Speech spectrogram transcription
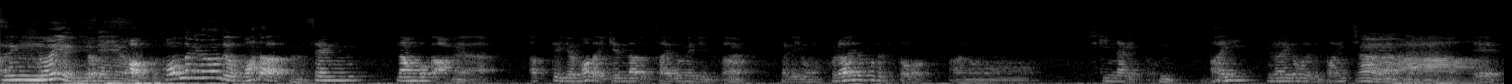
すんごいよ2000円は。あこんだけ飲んでもまだうん。1000何ぼかみたいな、あっていやまだいけんなとかサイドメニューとか、なんか今フライドポテトと、あのーチキンナゲット、うん。倍フライドポテト倍チキンナゲットみたいなのがあって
